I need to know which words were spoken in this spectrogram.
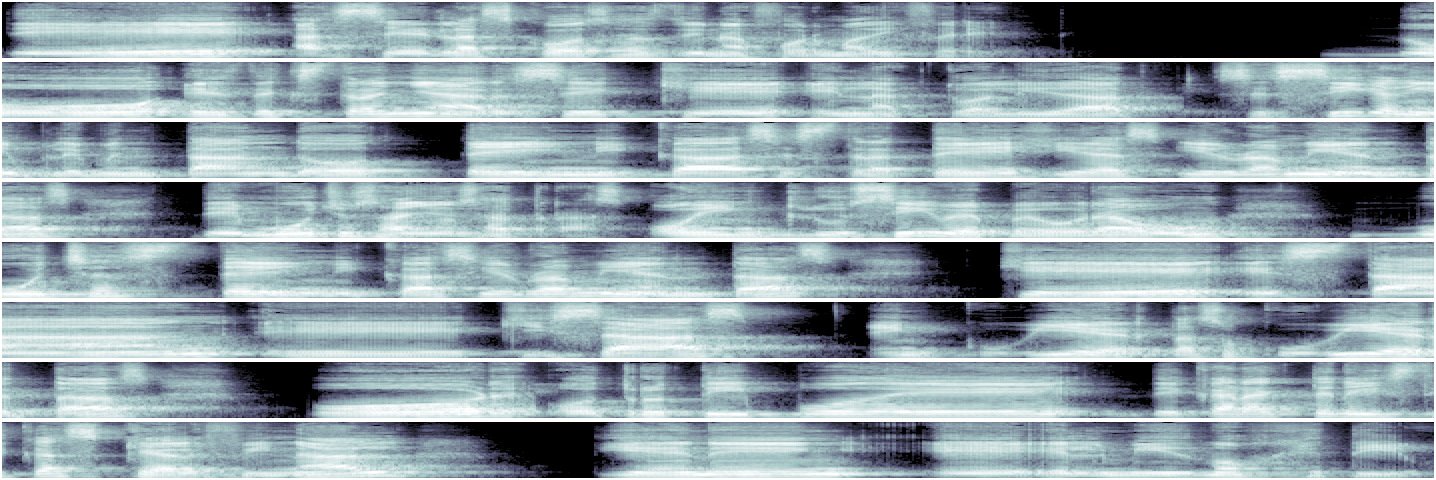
de hacer las cosas de una forma diferente. No es de extrañarse que en la actualidad se sigan implementando técnicas, estrategias y herramientas de muchos años atrás, o inclusive, peor aún, muchas técnicas y herramientas que están eh, quizás encubiertas o cubiertas por otro tipo de, características que al final tienen eh, el mismo objetivo.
